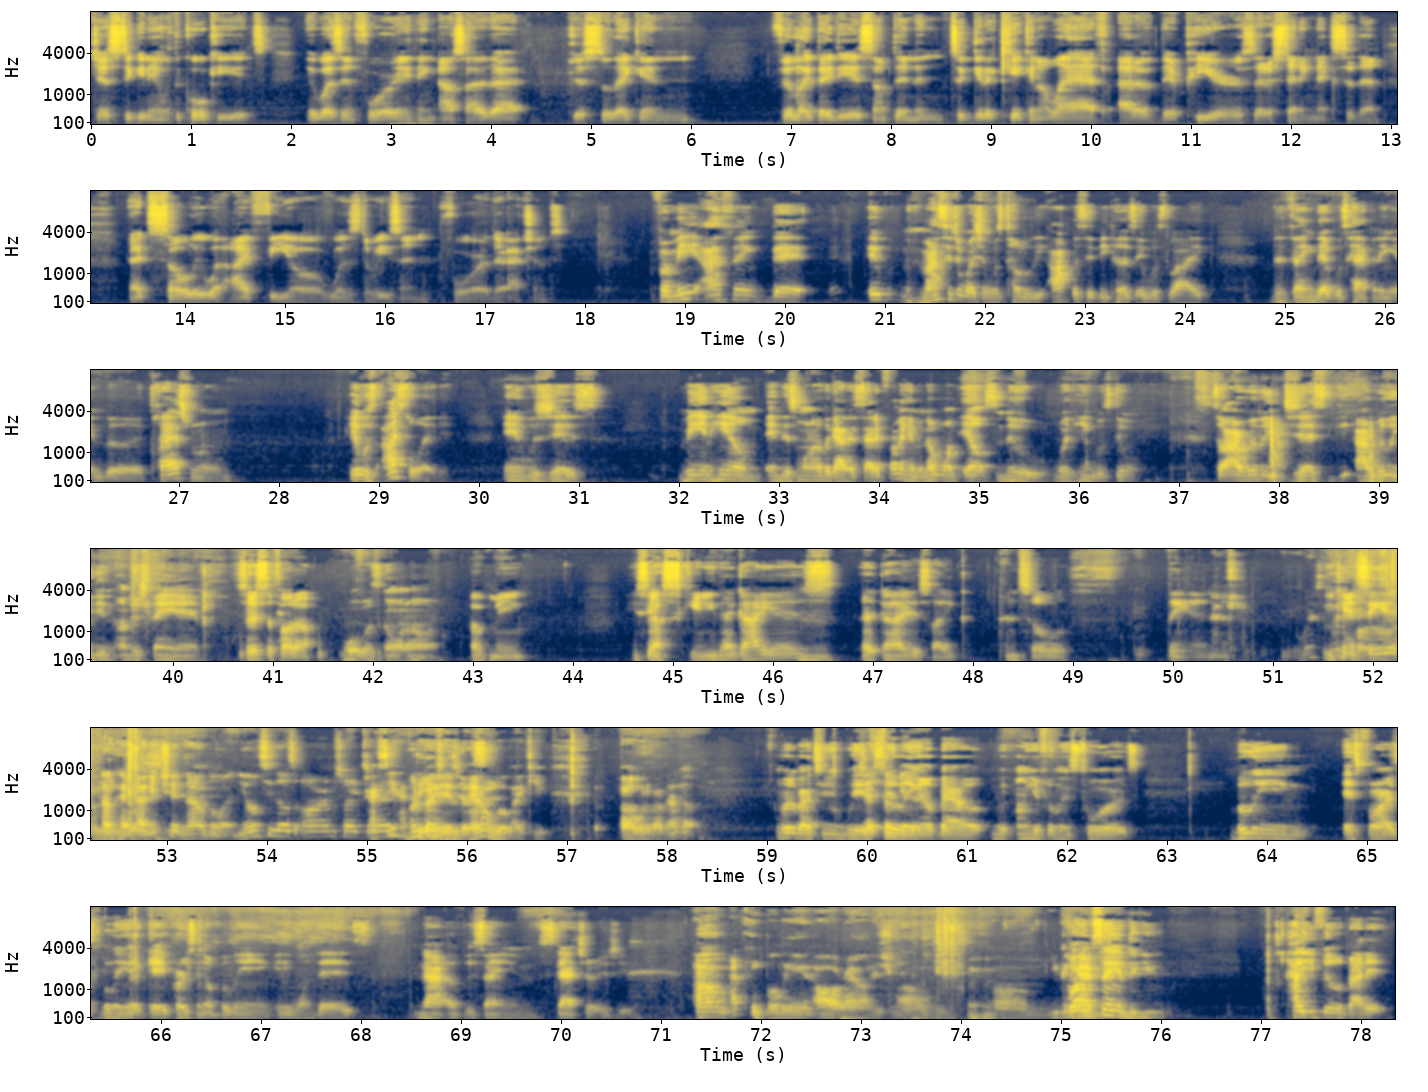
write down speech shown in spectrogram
just to get in with the cool kids. It wasn't for anything outside of that, just so they can feel like they did something and to get a kick and a laugh out of their peers that are standing next to them. That's solely what I feel was the reason for their actions. For me, I think that it my situation was totally opposite because it was like the thing that was happening in the classroom. It was isolated, and it was just me and him and this one other guy that sat in front of him, and no one else knew what he was doing. So I really just I really didn't understand So this is a photo what was going on. of me. You see how skinny that guy is? Mm-hmm. That guy is like pencil thin. You can't see it? I mean, Okay, I'll get you another one. You don't see those arms right there? I see how What thin about you, is, but they don't look like you. Oh, what about that? What about you with Just feeling about with, on your feelings towards bullying as far as bullying a gay person or bullying anyone that's not of the same stature as you? Um, I think bullying all around is wrong. Mm-hmm. Um, you can Well, I'm saying, do you? How do you feel about it?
